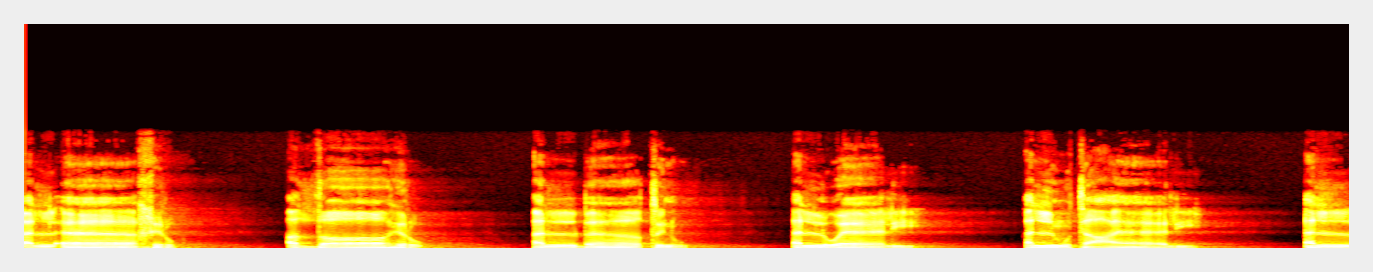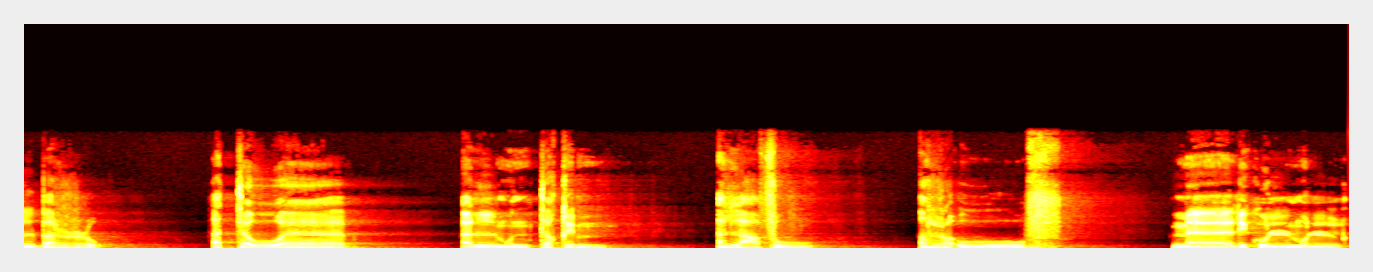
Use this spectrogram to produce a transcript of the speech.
الآخر الظاهر الباطن. الوالي المتعالي البر التواب المنتقم العفو الرؤوف مالك الملك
